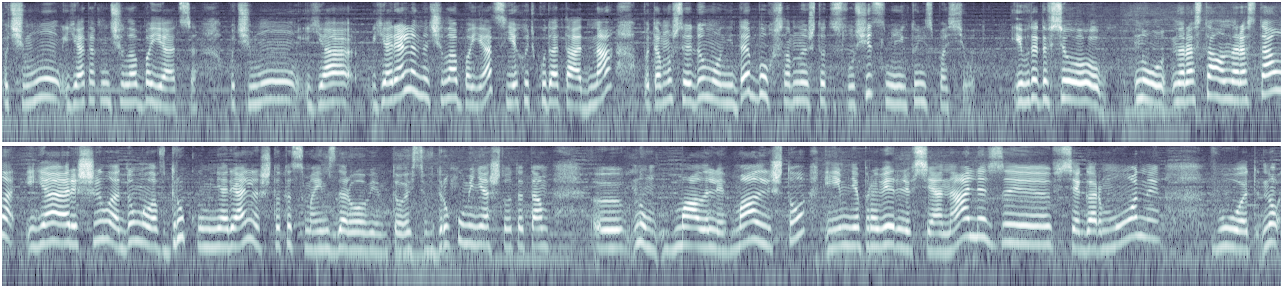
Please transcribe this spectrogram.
почему я так начала бояться, почему я, я реально начала бояться ехать куда-то одна, потому что я думала, не дай бог со мной что-то случится, меня никто не спасет. И вот это все ну, нарастало, нарастало, и я решила, думала, вдруг у меня реально что-то с моим здоровьем, то есть вдруг у меня что-то там, э, ну, мало ли, мало ли что. И мне проверили все анализы, все гормоны, вот. Но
